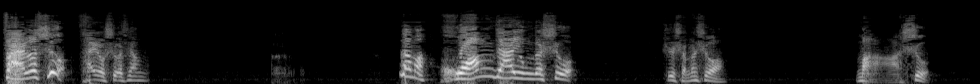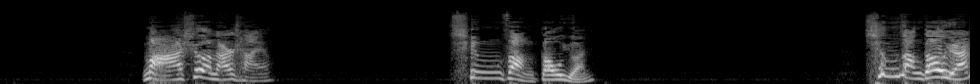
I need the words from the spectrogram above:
宰了麝才有麝香呢。那么皇家用的麝是什么麝？马麝。马麝哪儿产呀？青藏高原。青藏高原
